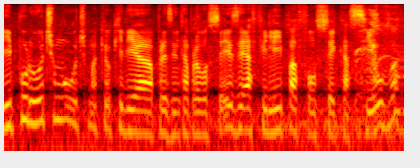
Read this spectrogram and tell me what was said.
E por último, a última que eu queria apresentar para vocês é a Filipa Fonseca Silva.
